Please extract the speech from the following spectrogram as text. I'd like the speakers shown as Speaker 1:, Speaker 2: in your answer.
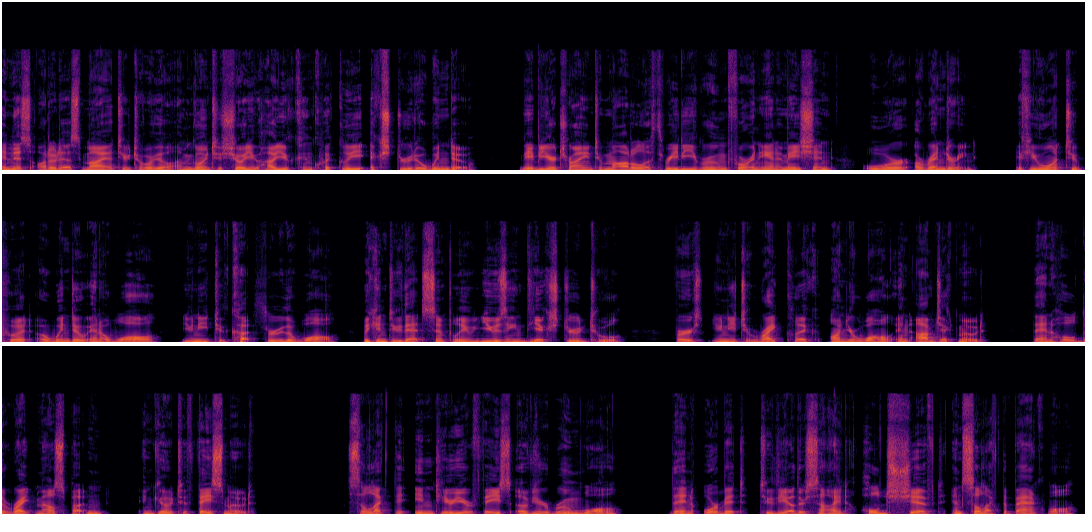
Speaker 1: In this Autodesk Maya tutorial, I'm going to show you how you can quickly extrude a window. Maybe you're trying to model a 3D room for an animation or a rendering. If you want to put a window in a wall, you need to cut through the wall. We can do that simply using the extrude tool. First, you need to right click on your wall in object mode. Then hold the right mouse button and go to face mode. Select the interior face of your room wall, then orbit to the other side, hold shift and select the back wall.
